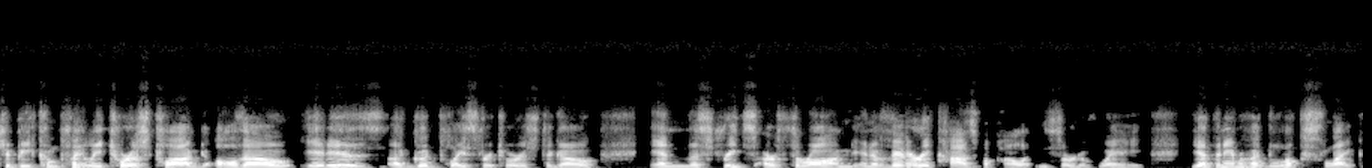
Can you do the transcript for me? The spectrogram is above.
to be completely tourist clogged, although it is a good place for tourists to go and the streets are thronged in a very cosmopolitan sort of way. Yet the neighborhood looks like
